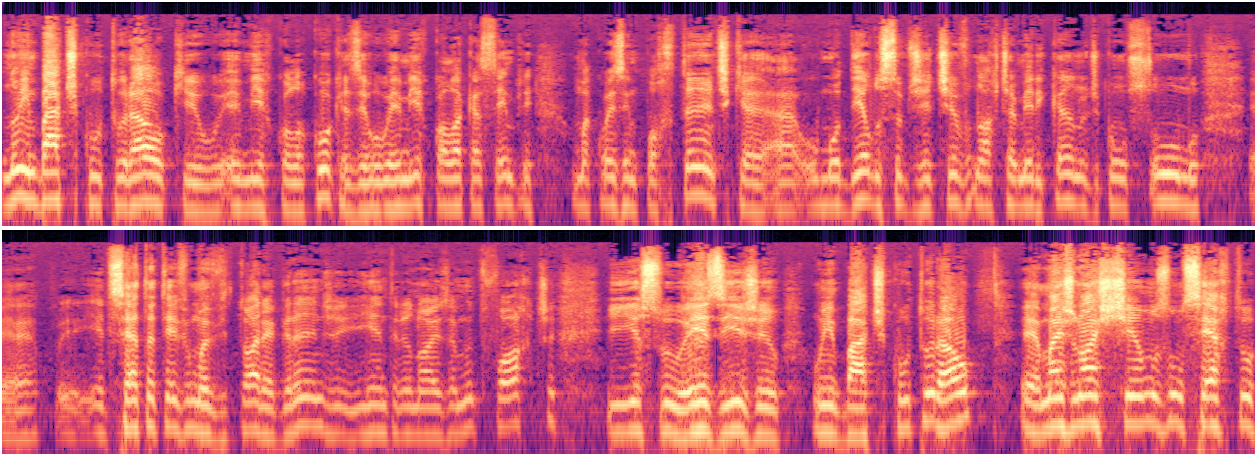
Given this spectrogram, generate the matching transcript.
no embate cultural que o Emir colocou, quer dizer, o Emir coloca sempre uma coisa importante, que é a, o modelo subjetivo norte-americano de consumo, é, etc., teve uma vitória grande e entre nós é muito forte, e isso isso exige um embate cultural, é, mas nós tínhamos um certo,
